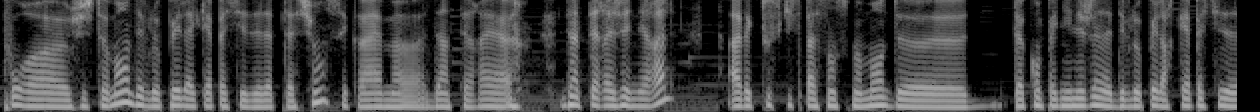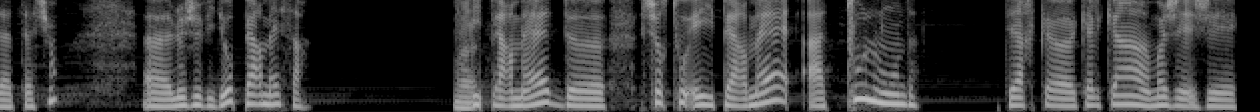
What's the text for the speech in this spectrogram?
pour euh, justement développer la capacité d'adaptation, c'est quand même d'intérêt, d'intérêt général. Avec tout ce qui se passe en ce moment, d'accompagner les jeunes à développer leur capacité d'adaptation, euh, le jeu vidéo permet ça. Il permet de, surtout, et il permet à tout le monde c'est-à-dire que quelqu'un, moi j'ai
